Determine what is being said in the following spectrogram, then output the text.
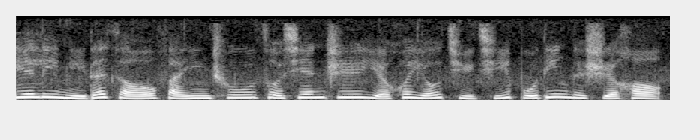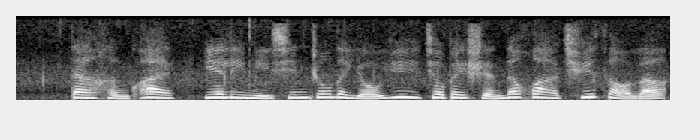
耶利米的走反映出做先知也会有举棋不定的时候。但很快，耶利米心中的犹豫就被神的话驱走了。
